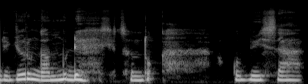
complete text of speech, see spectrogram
jujur nggak mudah gitu untuk aku bisa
